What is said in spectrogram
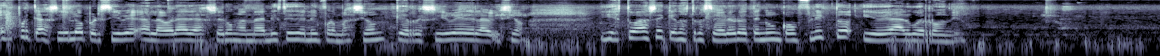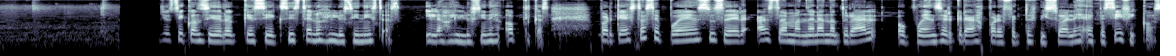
Es porque así lo percibe a la hora de hacer un análisis de la información que recibe de la visión y esto hace que nuestro cerebro tenga un conflicto y vea algo erróneo. Yo sí considero que sí existen los ilusionistas y las ilusiones ópticas, porque estas se pueden suceder hasta de manera natural o pueden ser creadas por efectos visuales específicos.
